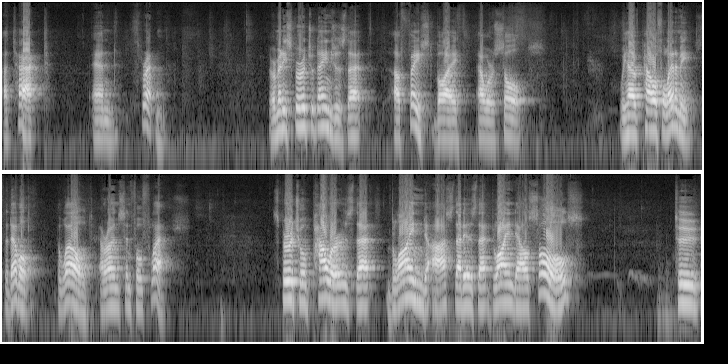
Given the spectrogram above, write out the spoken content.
attacked and threatened. There are many spiritual dangers that are faced by our souls. We have powerful enemies the devil, the world, our own sinful flesh. Spiritual powers that blind us, that is, that blind our souls to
